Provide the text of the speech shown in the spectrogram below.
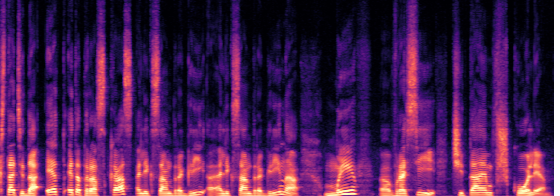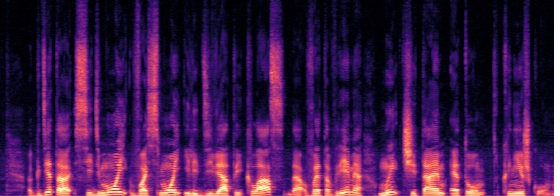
кстати, да, эт, этот рассказ Александра, Гри, Александра Грина мы э, в России читаем в школе. Где-то седьмой, восьмой или девятый класс, да, в это время мы читаем эту книжку.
